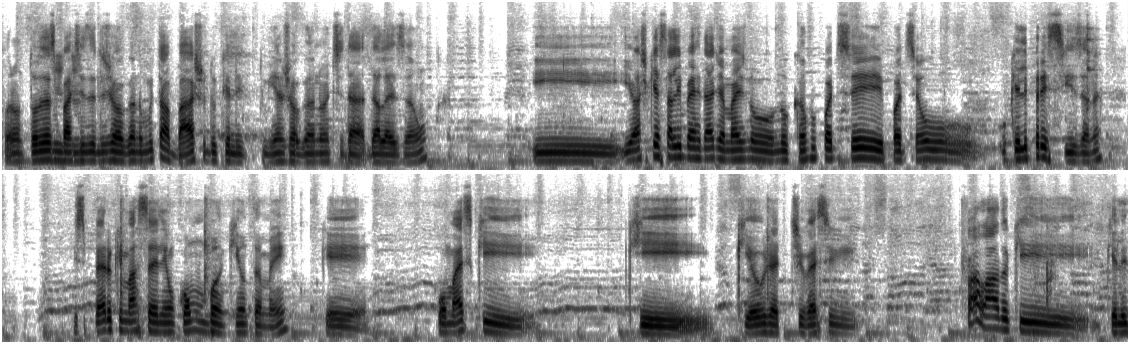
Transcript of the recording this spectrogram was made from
Foram todas as Uhum. partidas ele jogando muito abaixo do que ele vinha jogando antes da, da lesão. E, e eu acho que essa liberdade a mais no, no campo pode ser, pode ser o, o que ele precisa, né? Espero que Marcelinho coma um banquinho também, porque por mais que que, que eu já tivesse falado que, que ele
